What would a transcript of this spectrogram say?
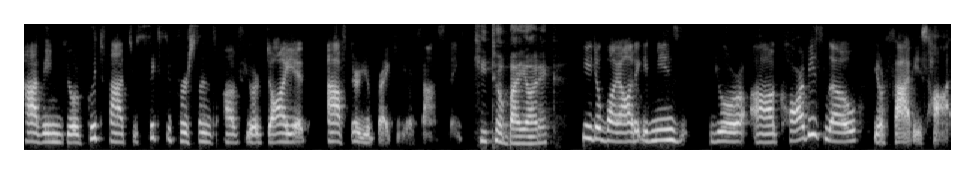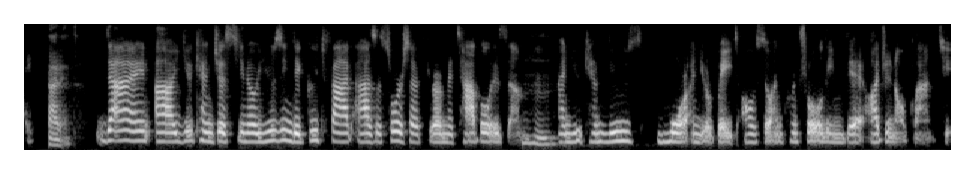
having your good fat to 60% of your diet after you're breaking your fasting. Keto biotic? Keto biotic, it means your uh, carb is low, your fat is high. Got it. Then uh, you can just, you know, using the good fat as a source of your metabolism, mm-hmm. and you can lose more on your weight also and controlling the adrenal gland too.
